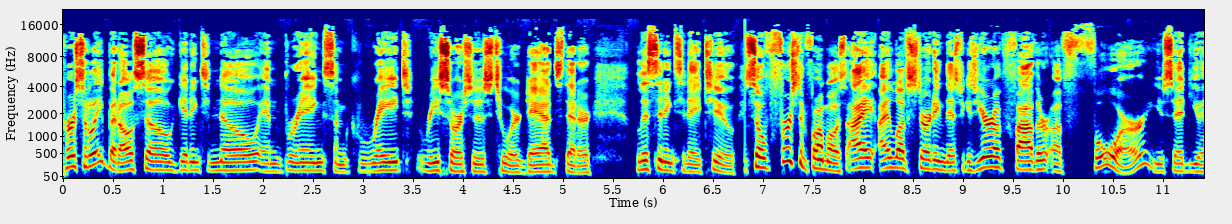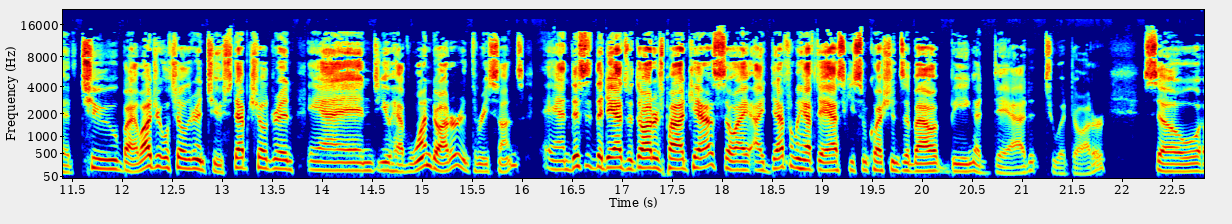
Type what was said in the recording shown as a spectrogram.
personally, but also getting to know and bring some great resources to our dads that are listening today, too. So, first and foremost, I, I love starting this because you're a father of four. You said you have two biological children, two stepchildren, and you have one daughter and three sons. And this is the Dads with Daughters podcast. So I, I definitely have to ask you some questions about being a dad to a daughter. So,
